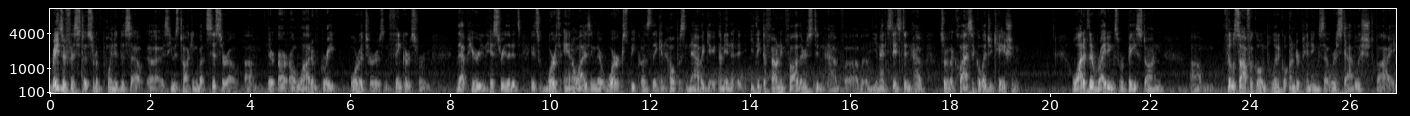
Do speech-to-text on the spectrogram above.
Razorfist uh, sort of pointed this out uh, as he was talking about Cicero. Um, there are a lot of great orators and thinkers from that period in history that it's it's worth analyzing their works because they can help us navigate. I mean, uh, you think the founding fathers didn't have uh, of the United States didn't have sort of a classical education. A lot of their writings were based on um, philosophical and political underpinnings that were established by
